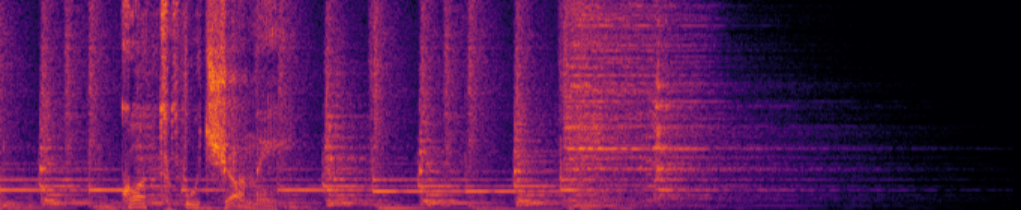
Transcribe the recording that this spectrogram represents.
Кот ученый.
